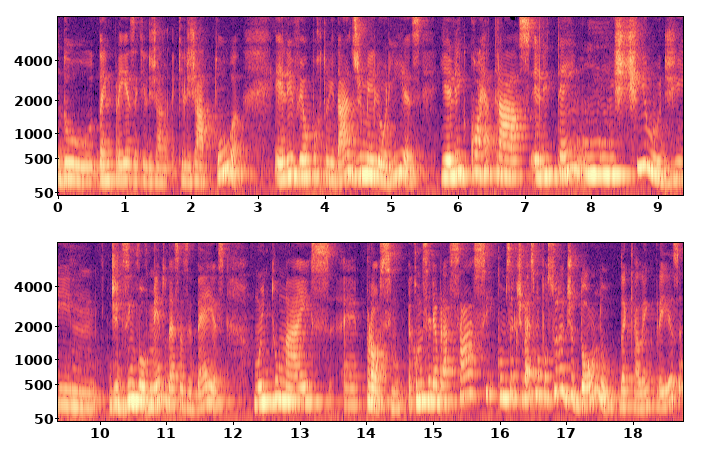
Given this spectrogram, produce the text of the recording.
do, da empresa que ele, já, que ele já atua, ele vê oportunidades de melhorias e ele corre atrás, ele tem um estilo de, de desenvolvimento dessas ideias muito mais é, próximo. É como se ele abraçasse, como se ele tivesse uma postura de dono daquela empresa,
